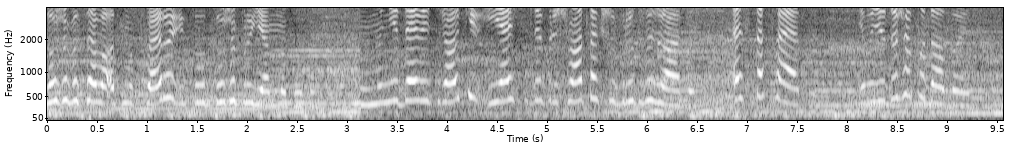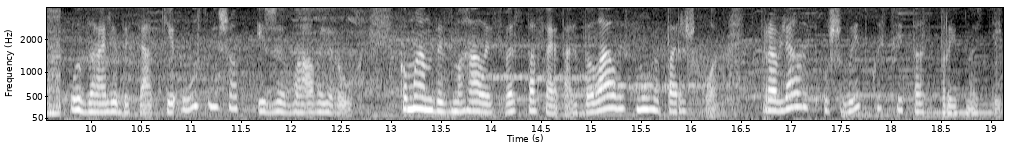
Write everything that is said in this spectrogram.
дуже весела атмосфера і тут дуже приємно бути. Мені 9 років і я сюди прийшла так, щоб розважатись. Естафети. І мені дуже подобається. У залі десятки усмішок і живавий рух. Команди змагались в естафетах, долали смуги перешкод, вправлялись у швидкості та спритності.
